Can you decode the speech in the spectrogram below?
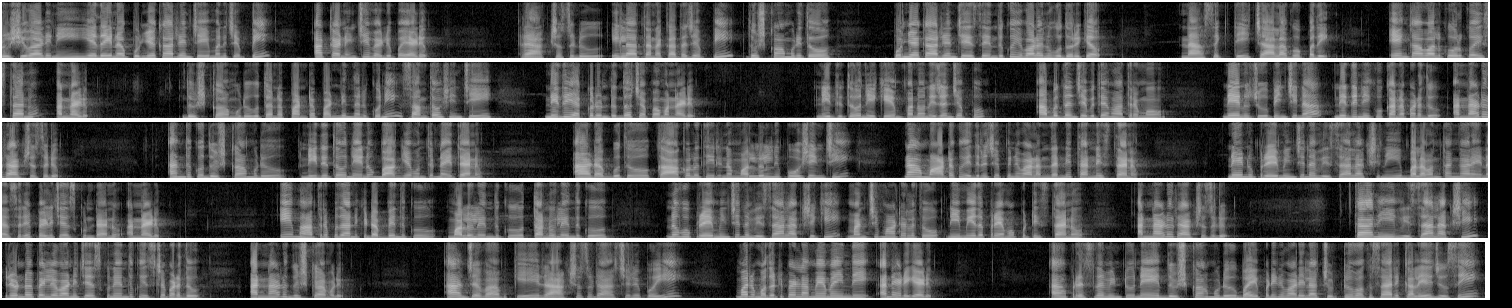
ఋషివాడిని ఏదైనా పుణ్యకార్యం చేయమని చెప్పి అక్కడి నుంచి వెళ్ళిపోయాడు. రాక్షసుడు ఇలా తన కథ చెప్పి దుష్కాముడితో పుణ్యకార్యం చేసేందుకు ఇవాళ నువ్వు దొరికావు. నా శక్తి చాలా గొప్పది. ఏం కావాలి కోరుకో ఇస్తాను అన్నాడు. దుష్కాముడు తన పంట పండిందనుకుని సంతోషించి నిధి ఎక్కడుంటుందో చెప్పమన్నాడు. నిధితో నీకేం పనో నిజం చెప్పు. అబద్ధం చెబితే మాత్రము. నేను చూపించిన నిధి నీకు కనపడదు అన్నాడు రాక్షసుడు. అందుకు దుష్కాముడు నిధితో నేను భాగ్యవంతుడైతాను ఆ డబ్బుతో కాకలు తీరిన మల్లుల్ని పోషించి నా మాటకు ఎదురు చెప్పిన వాళ్ళందరినీ తన్నిస్తాను. నేను ప్రేమించిన విశాలాక్షిని బలవంతంగానైనా సరే పెళ్ళి చేసుకుంటాను అన్నాడు. ఈ మాత్రపు దానికి డబ్బెందుకు? మలులెందుకు? తనులెందుకు? నువ్వు ప్రేమించిన విశాలాక్షికి మంచి మాటలతో నీ మీద ప్రేమ పుట్టిస్తాను అన్నాడు రాక్షసుడు. కానీ విశాలాక్షి రెండో పెళ్ళివాణ్ణి చేసుకునేందుకు ఇష్టపడదు అన్నాడు దుష్కాముడు. ఆ జవాబుకి రాక్షసుడు ఆశ్చర్యపోయి మరి మొదటి పెళ్ళాం ఏమైంది? అని అడిగాడు. ఆ ప్రశ్న వింటూనే దుష్కాముడు భయపడిన వాడిలా చుట్టూ ఒకసారి కలయ చూసి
